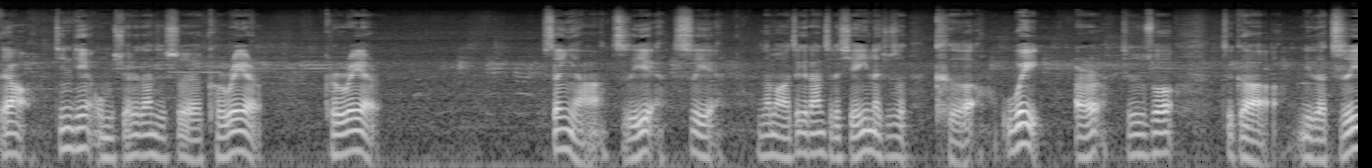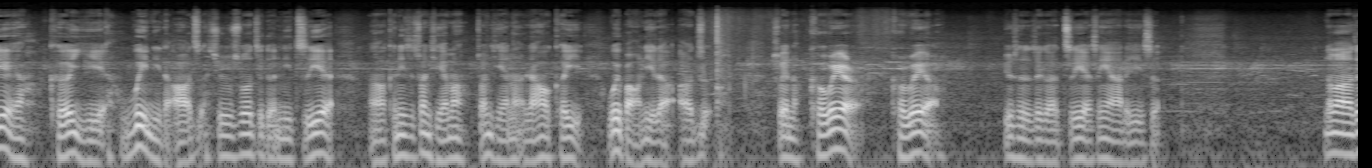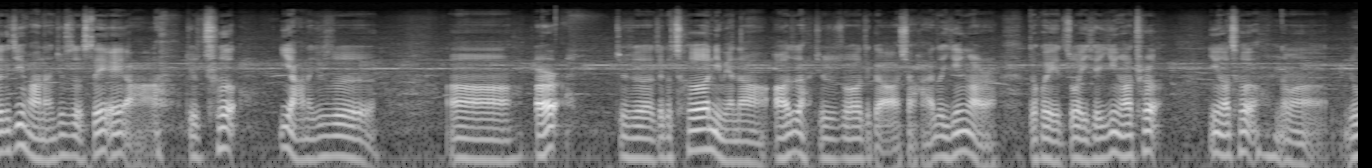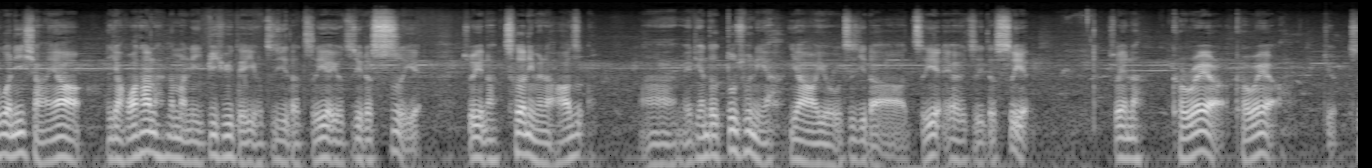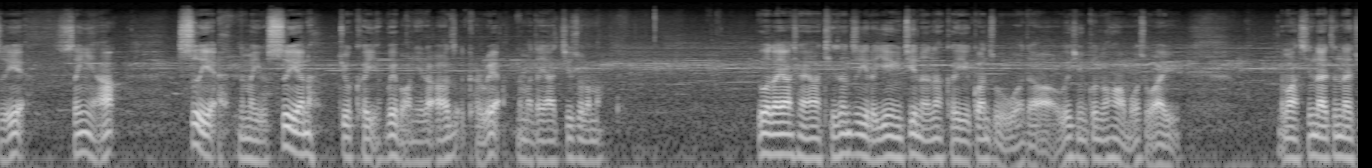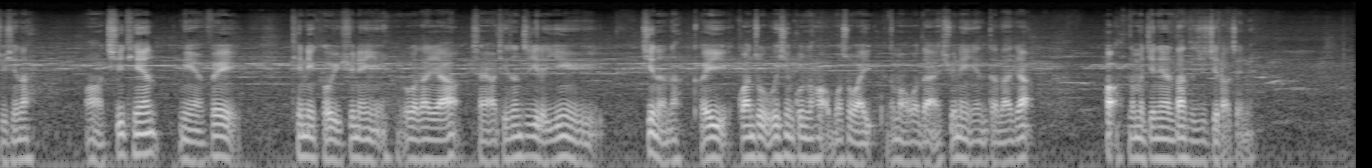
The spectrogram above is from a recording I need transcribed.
大家好，今天我们学的单词是 career，career，生涯、职业、事业。那么这个单词的谐音呢，就是可为儿，就是说这个你的职业呀，可以为你的儿子，就是说这个你职业啊，肯定是赚钱嘛，赚钱了，然后可以喂饱你的儿子。所以呢，career，career，就是这个职业生涯的意思。那么这个记法呢，就是 c a r，就是车。E R 呢，就是呃儿，就是这个车里面的儿子，就是说这个小孩子婴儿都会坐一些婴儿车，婴儿车。那么如果你想要养活他呢，那么你必须得有自己的职业，有自己的事业。所以呢，车里面的儿子啊，每天都督促你啊，要有自己的职业，要有自己的事业。所以呢，career，career 就职业生涯。事业，那么有事业呢，就可以喂饱你的儿子。Career，那么大家记住了吗？如果大家想要提升自己的英语技能呢，可以关注我的微信公众号“魔术外语”。那么现在正在举行呢，啊，七天免费听力口语训练营。如果大家想要提升自己的英语技能呢，可以关注微信公众号“魔术外语”。那么我在训练营等大家。好，那么今天的单词就记到这里。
